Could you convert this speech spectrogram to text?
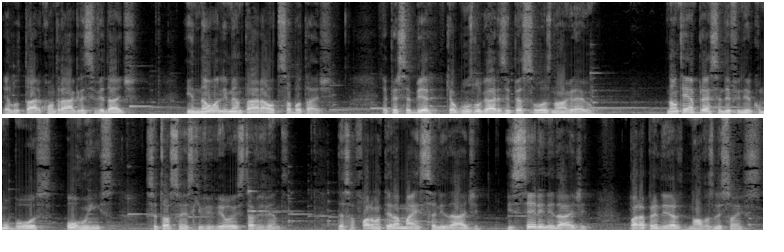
É lutar contra a agressividade e não alimentar a autossabotagem. É perceber que alguns lugares e pessoas não agregam. Não tenha pressa em definir como boas ou ruins situações que viveu ou está vivendo. Dessa forma, terá mais sanidade e serenidade para aprender novas lições.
